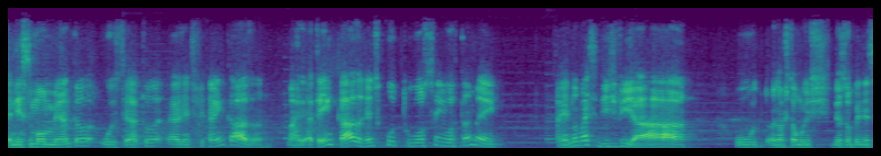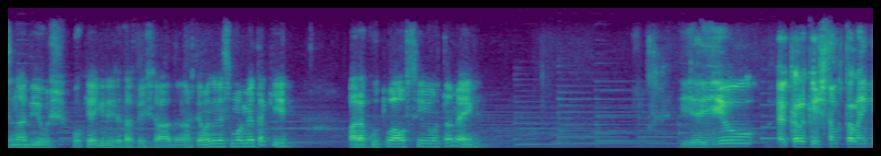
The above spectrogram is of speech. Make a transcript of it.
É nesse momento o certo é a gente ficar em casa. Mas até em casa a gente cultua o Senhor também. A gente não vai se desviar ou nós estamos desobedecendo a Deus porque a igreja está fechada. Nós temos nesse momento aqui para cultuar o Senhor também. E aí eu, é aquela questão que está lá em 1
